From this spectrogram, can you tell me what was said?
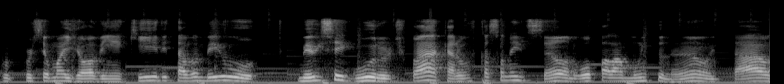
por, por ser o mais jovem aqui, ele tava meio, meio inseguro. Tipo, ah, cara, eu vou ficar só na edição, não vou falar muito não e tal.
